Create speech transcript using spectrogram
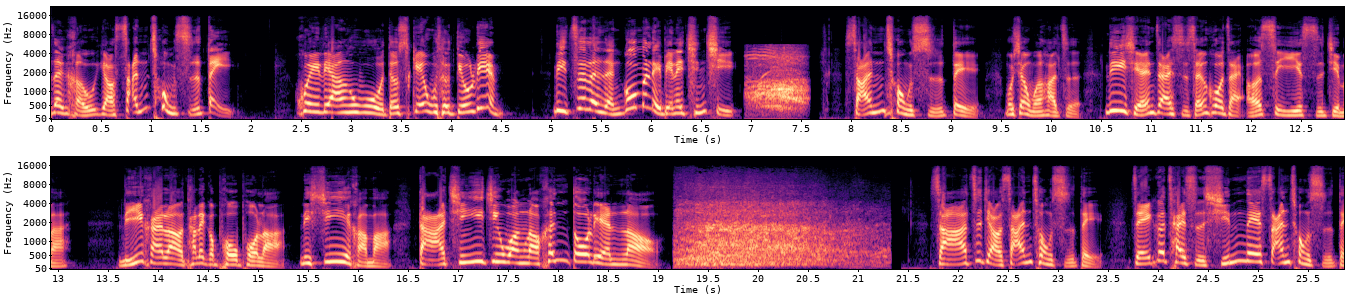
人后要三从四德，回娘屋都是给屋头丢脸。你只能认我们那边的亲戚，三从四德。我想问哈子，你现在是生活在二十一世纪吗？厉害了，她那个婆婆了，你醒一下嘛！大清已经亡了很多年了。啥子叫三从四德？这个才是新的三从四德。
